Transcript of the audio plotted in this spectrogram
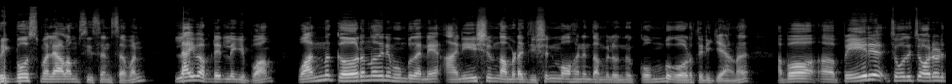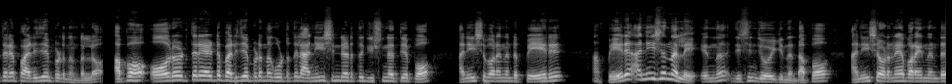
Bigg Boss Malayalam season seven live അപ്ഡേറ്റിലേക്ക് പോവാം. വന്ന് കയറുന്നതിന് മുമ്പ് തന്നെ അനീഷും നമ്മുടെ ജിഷൻ മോഹനും തമ്മിൽ ഒന്ന് കൊമ്പ് കോർത്തിരിക്കുകയാണ്. അപ്പോൾ പേര് ചോദിച്ച് ഓരോരുത്തരെ പരിചയപ്പെടുന്നുണ്ടല്ലോ. അപ്പോൾ ഓരോരുത്തരെയായിട്ട് പരിചയപ്പെടുന്ന കൂട്ടത്തിൽ അനീഷിന്റെ അടുത്ത് ജിഷൻ എത്തിയപ്പോൾ അനീഷ് പറയുന്നുണ്ട് പേര്? ആ പേര് അനീഷ് എന്നല്ലേ എന്ന് ജിഷൻ ചോദിക്കുന്നുണ്ട്. അപ്പോൾ അനീഷ് ഉടനെ പറയുന്നുണ്ട്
